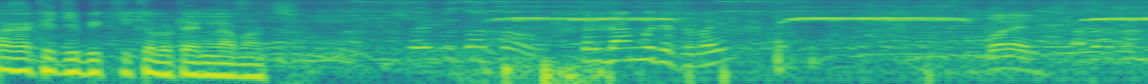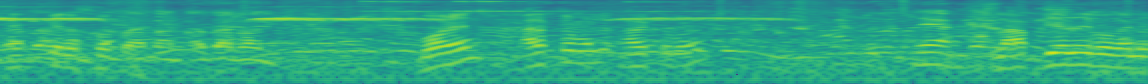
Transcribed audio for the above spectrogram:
টাকা কেজি বিক্রি করল ট্যাংরা মাছ। দাম কত ভাই? বলেন বলেন আরেকটা বলেন আরেকটা বলেন। লাভ দিয়ে দেবো গানি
